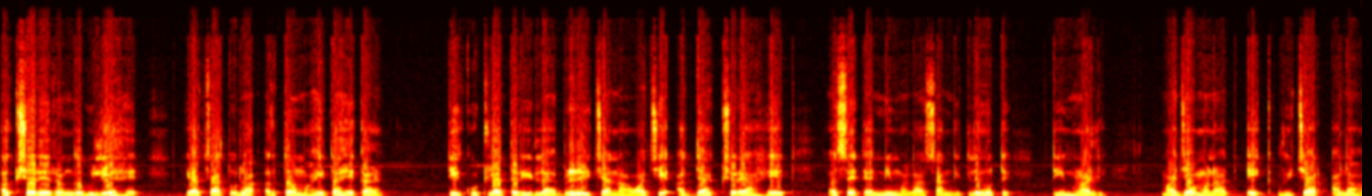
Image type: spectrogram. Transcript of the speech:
अक्षरे रंगविली आहेत याचा तुला अर्थ माहीत आहे काय? ती कुठल्या तरी लायब्ररीच्या नावाची अध्याक्षरे आहेत असे त्यांनी मला सांगितले होते. ती म्हणाली माझ्या मनात एक विचार आला.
